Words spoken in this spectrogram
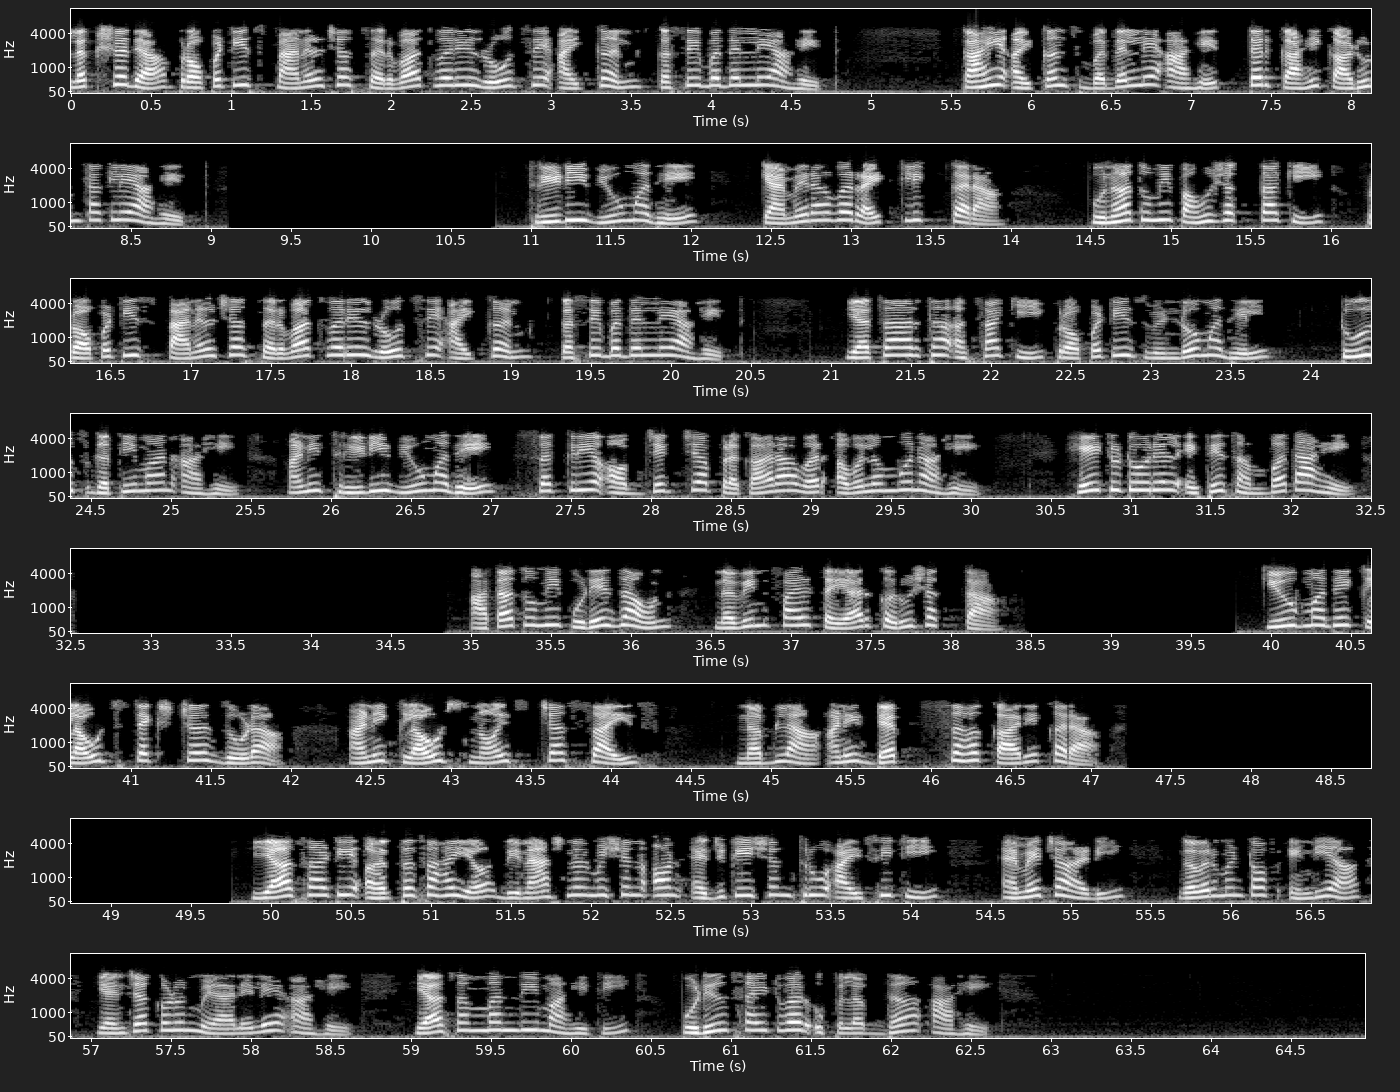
लक्ष द्या प्रॉपर्टीज पॅनल च्या सर्वात वरील रो चे आयकॉन कसे बदलले आहेत. काही आयकॉन्स बदलले आहेत तर काही काढून टाकले आहेत. 3D व्ह्यू मध्ये कॅमेरा वर क्लिक करा. पुन्हा तुम्ही पाहू शकता की प्रॉपर्टीज पॅनलच्या सर्वात वरील रो चे आयकॉन कसे बदलले आहेत. याचा अर्थ असा की प्रॉपर्टीज विंडो मधील टूल्स गतिमान आहे आणि 3D व्ह्यू मध्ये सक्रिय ऑब्जेक्टच्या प्रकारावर अवलंबून आहे. हे ट्यूटोरियल येथे संपत आहे. आता तुम्ही पुढे जाऊन नवीन फाइल तयार करू शकता. क्यूबमध्ये क्लाउड्स टेक्स्चर जोडा आणि क्लाउड्स नॉइस च्या नबला आणि डेप्थ सह कार्य करा. यासाठी अर्थसहाय्य the national mission on education through ICT MHRD government of India यांच्याकडून मिळालेले आहे. यासंबंधी माहिती पुढील साईटवर उपलब्ध आहे.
